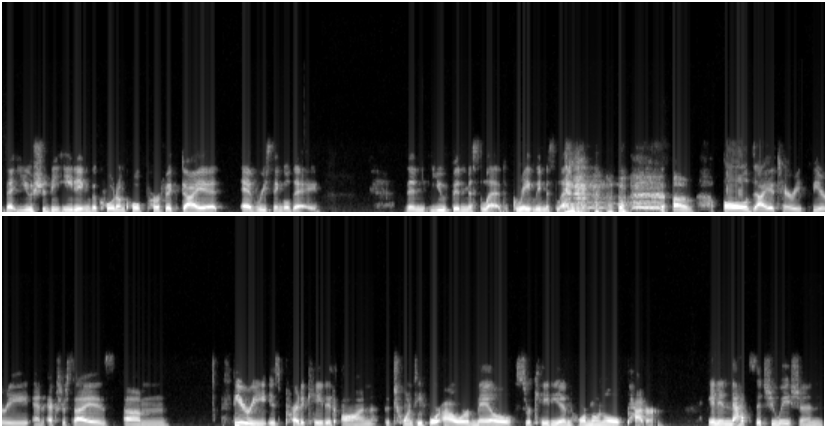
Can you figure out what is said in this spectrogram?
that you should be eating the quote unquote perfect diet every single day, then you've been misled, greatly misled. um, all dietary theory and exercise um, theory is predicated on the 24 hour male circadian hormonal pattern. And in that situation,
